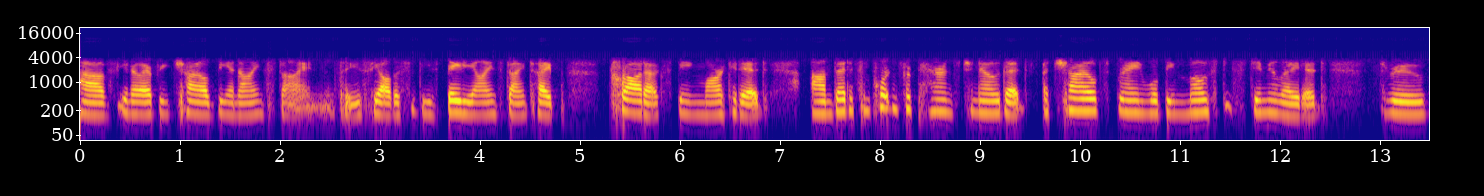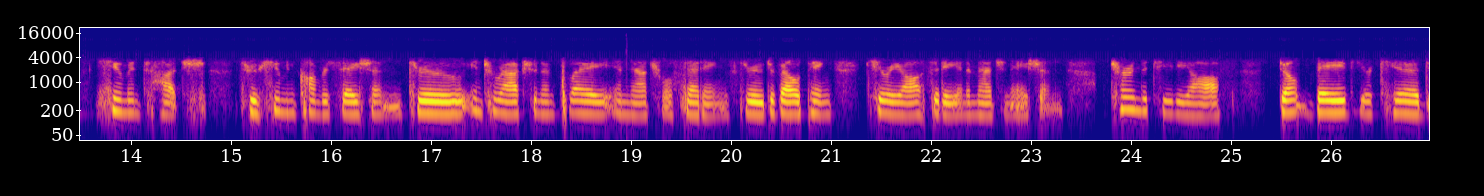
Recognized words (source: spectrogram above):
have, you know, every child be an Einstein. So you see all this these baby Einstein type products being marketed. Um, that it's important for parents to know that a child's brain will be most stimulated through human touch, through human conversation, through interaction and play in natural settings, through developing curiosity and imagination. Turn the TV off. Don't bathe your kid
